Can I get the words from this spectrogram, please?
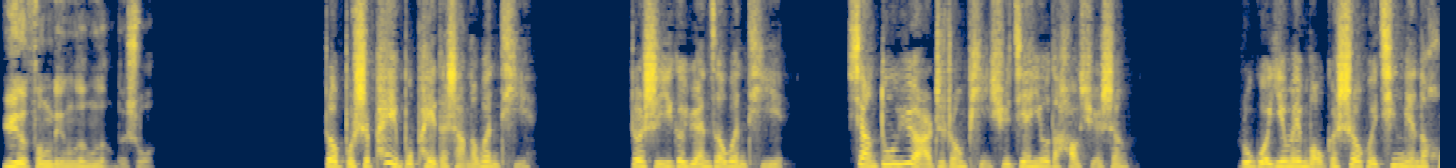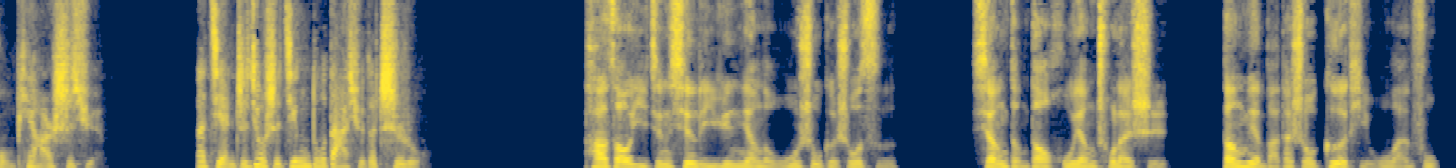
岳风铃冷冷的说：“这不是配不配得上的问题，这是一个原则问题。像杜玉儿这种品学兼优的好学生。”如果因为某个社会青年的哄骗而失学，那简直就是京都大学的耻辱。他早已经心里酝酿了无数个说辞，想等到胡杨出来时，当面把他说个体无完肤。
